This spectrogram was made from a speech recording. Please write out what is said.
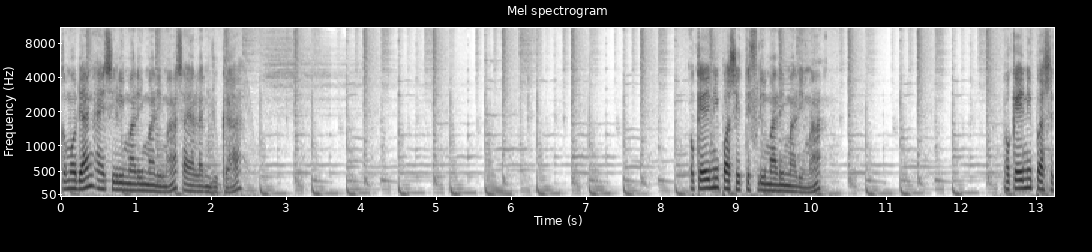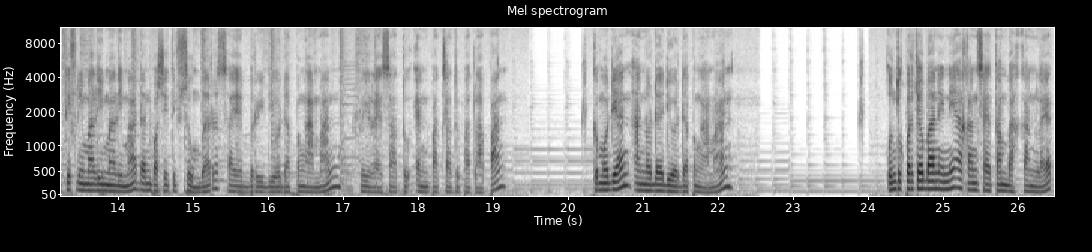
Kemudian IC 555 saya lem juga. Oke, ini positif 555. Oke, ini positif 555 dan positif sumber. Saya beri dioda pengaman relay 1N4148. Kemudian anoda dioda pengaman. Untuk percobaan ini akan saya tambahkan LED,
